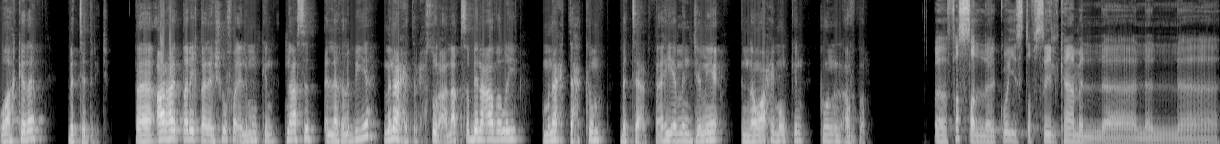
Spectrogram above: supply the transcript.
وهكذا بالتدريج. فأنا هاي الطريقة اللي أشوفها اللي ممكن تناسب الأغلبية من ناحية الحصول على أقصى بناء عضلي ومن ناحية التحكم بالتعب. فهي من جميع النواحي ممكن تكون الأفضل. آه، فصل كويس تفصيل كامل آه،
